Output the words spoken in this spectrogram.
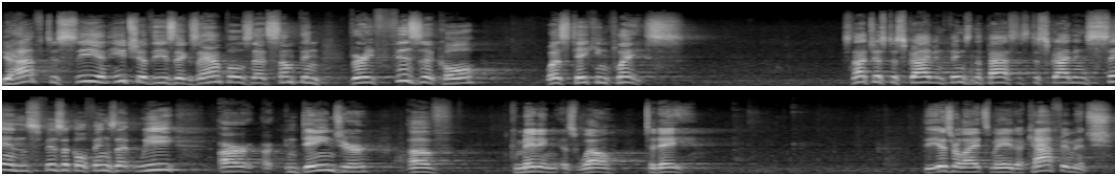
you have to see in each of these examples that something very physical was taking place. It's not just describing things in the past, it's describing sins, physical things that we are in danger of committing as well today. The Israelites made a calf image,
